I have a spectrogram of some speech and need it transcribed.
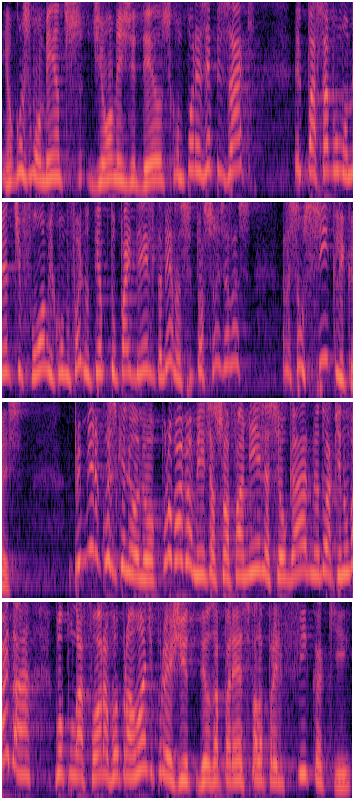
Em alguns momentos de homens de Deus, como por exemplo Isaac, ele passava um momento de fome, como foi no tempo do pai dele, está vendo? As situações elas, elas são cíclicas. A primeira coisa que ele olhou, provavelmente a sua família, seu gado, meu Deus, aqui não vai dar. Vou pular fora, vou para onde? Para o Egito. Deus aparece e fala para ele: fica aqui,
